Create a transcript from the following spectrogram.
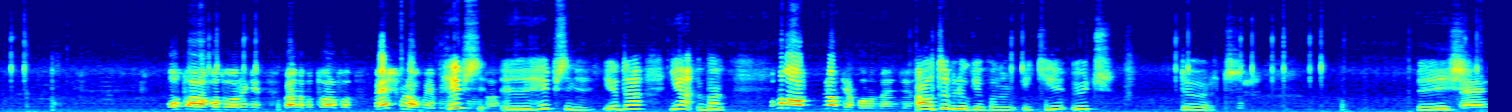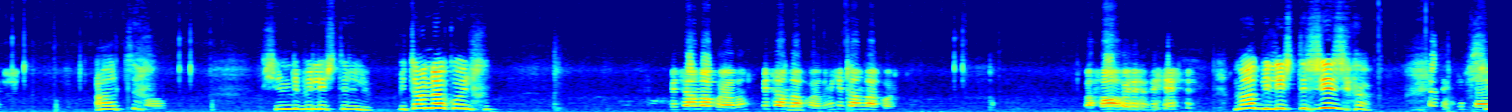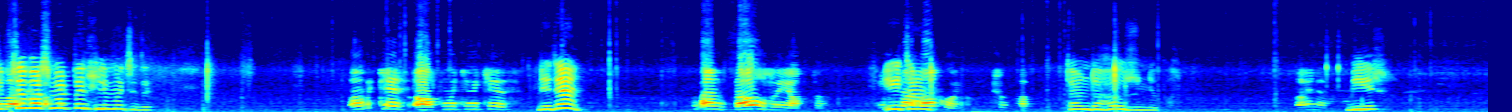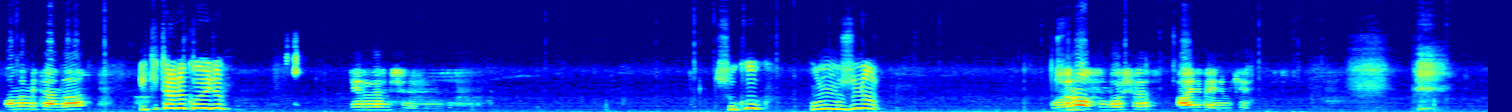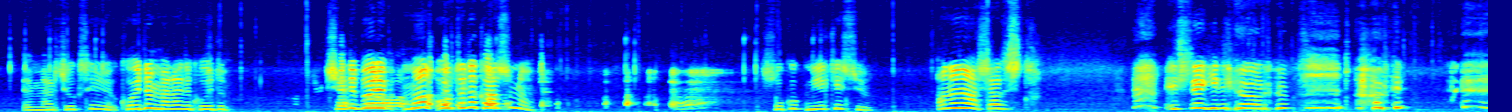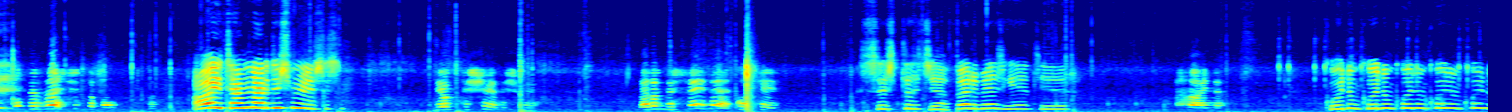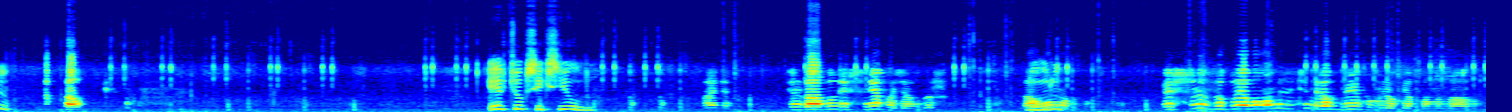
O tarafa doğru git. Ben de bu tarafa. Beş blok mu yapacağız Hepsi burada? e, hepsini ya da ya bak Bunu altı blok yapalım bence. 6 blok yapalım. 2 3 4 5 Beş, 6 altı. Şimdi birleştirelim. Bir tane daha koy lan. Bir tane daha koyalım. Bir tane daha koyalım. İki tane daha koy. Ya öyle değil. Ma birleştireceğiz ya. Koy. basmaktan elim acıdı. Onu kes. Altındakini kes. Neden? Ben daha uzun yaptım. İki İyi, tamam. daha koy. Şundan. Tam daha uzun yapalım. Aynen. 1 Ondan bir tane daha. İki tane koydum. Gerilerim şimdi. Sokuk. Oğlum uzun ol. Uzun olsun boş ver. Aynı benimki. Ömer çok seviyor. Koydum ben hadi koydum. Şimdi böyle mal ortada kalsın o. Sokuk niye kesiyor? Ananı aşağı düştü. işte gidiyorum. Abi. Ay itemler düşmüyor sesim. Yok düşüyor düşmüyor. Ya da düşseydi okey. Sıçtı Cafer bez getir. Aynen. Koydum koydum koydum koydum koydum. Tamam. Ev çok seksi oldu. Aynen. Şimdi daha bunun üstünü yapacağız dur. Daha Doğru. olmadı bu. Üstünü zıplayabılmamız için biraz büyük bir blok yapmamız lazım.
